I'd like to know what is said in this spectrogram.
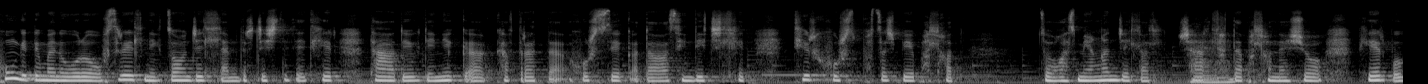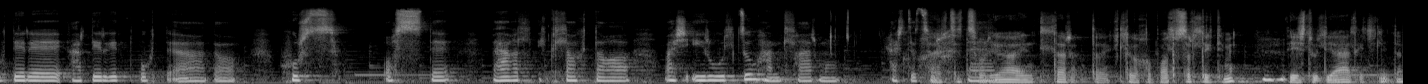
хүн гэдэг маань өөрөө өсрөөл нэг 100 жил амьдарч штэ тэ. Тэгэхээр та одоо юу гэдэг нэг э, квадрат хөрсийг одоо сэндийчлэхэд тэр хөрс буцаж бий болоход 100-аас 1000 жил бол шаардлагатай болох нь шүү. Тэгэхээр бүгдээрээ ард иргэд бүгд э, одоо хөрс ус тэ байгаль экологитойгоо маш эрүүл зөв хандлагаар мөн харьцаж сурах. Харьцаж сурья. Энэ талаар одоо экологийнхоо боловсролыг тийм ээ дээшлүүлье л гэж хэлээ да.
